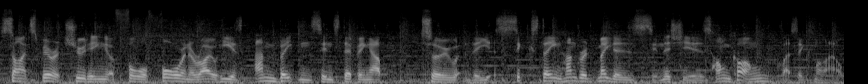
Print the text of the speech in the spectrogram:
Sight Spirit shooting for four in a row. He is unbeaten since stepping up to the 1600 metres in this year's Hong Kong Classic Mile.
